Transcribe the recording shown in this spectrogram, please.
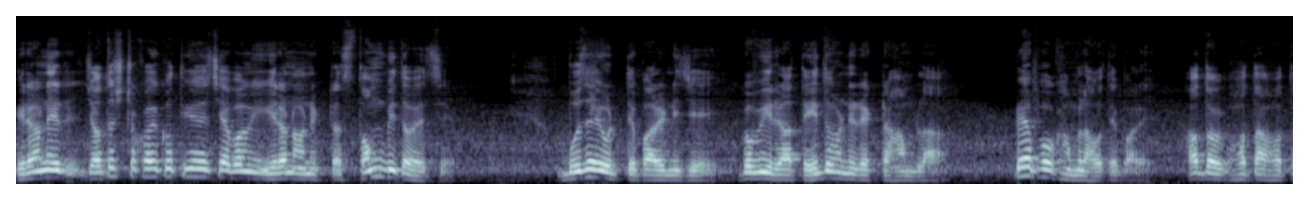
ইরানের যথেষ্ট ক্ষয়ক্ষতি হয়েছে এবং ইরান অনেকটা স্তম্ভিত হয়েছে। বোঝাই উঠতে পারেনি যে গভীর রাতে এই ধরনের একটা হামলা ব্যাপক হামলা হতে পারে। হত, হতাহত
